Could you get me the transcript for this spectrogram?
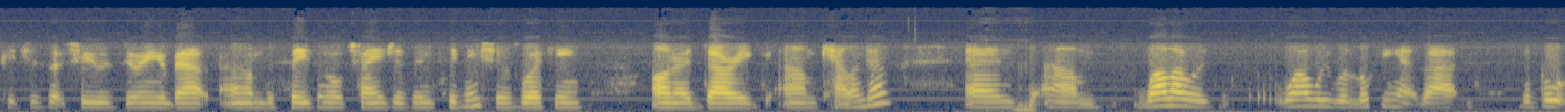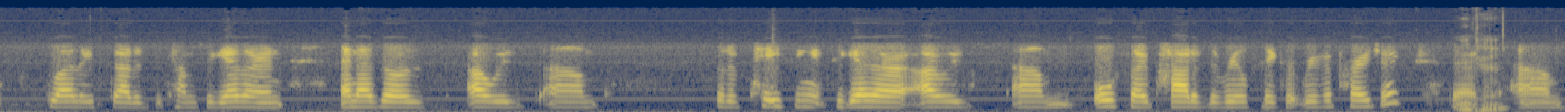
pictures that she was doing about um, the seasonal changes in Sydney. She was working on a Darug um, calendar, and um, while I was while we were looking at that, the book slowly started to come together, and and as I was I was um, sort of piecing it together, I was um, also part of the Real Secret River project. That, okay. um,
